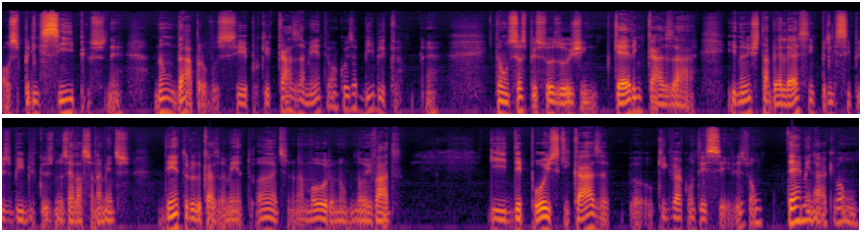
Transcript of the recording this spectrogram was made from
aos princípios, né? Não dá para você, porque casamento é uma coisa bíblica, né? Então, se as pessoas hoje querem casar e não estabelecem princípios bíblicos nos relacionamentos dentro do casamento, antes, no namoro, no noivado, e depois que casa, o que, que vai acontecer? Eles vão terminar, que vão,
